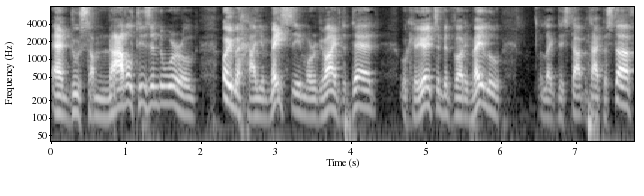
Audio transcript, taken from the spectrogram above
and do some novelties in the world, or Mesim, or revive the dead, Ukayetze Bitvarim Melu, like this type of stuff.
